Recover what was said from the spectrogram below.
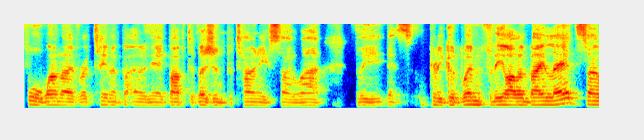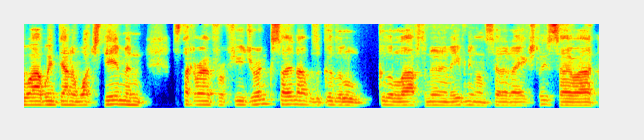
4 1 over a team in the above division, Petone. So uh, the, that's a pretty good win for the Island Bay lads. So I uh, went down and watched them and stuck around for a few drinks. So no, it was a good little good little afternoon and evening on Saturday, actually. So uh,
